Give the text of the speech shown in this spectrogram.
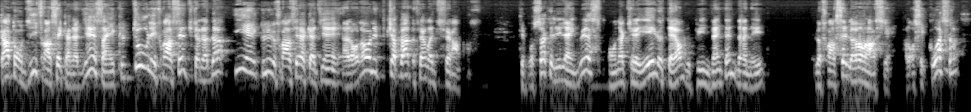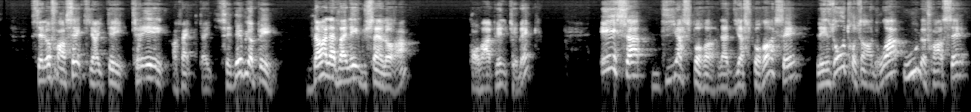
quand on dit français canadien, ça inclut tous les Français du Canada, y inclut le français acadien. Alors là, on n'est plus capable de faire la différence. C'est pour ça que les linguistes, on a créé le terme depuis une vingtaine d'années, le français laurentien. Alors, c'est quoi ça? C'est le français qui a été créé, enfin, qui s'est développé dans la vallée du Saint-Laurent, qu'on va appeler le Québec, et sa diaspora. La diaspora, c'est les autres endroits où le français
